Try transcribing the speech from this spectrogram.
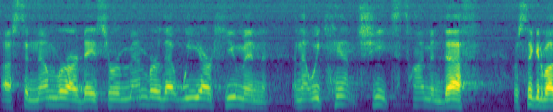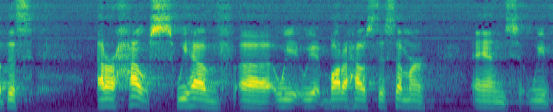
us to number our days, to remember that we are human and that we can't cheat time and death. I was thinking about this at our house. We have uh, we, we bought a house this summer, and we've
